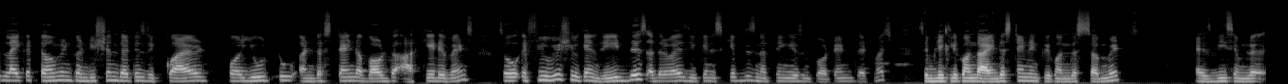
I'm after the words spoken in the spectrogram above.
like a term and condition that is required for you to understand about the arcade events. So if you wish you can read this. Otherwise you can skip this. Nothing is important that much. Simply click on the i understand and click on the submit as we similar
